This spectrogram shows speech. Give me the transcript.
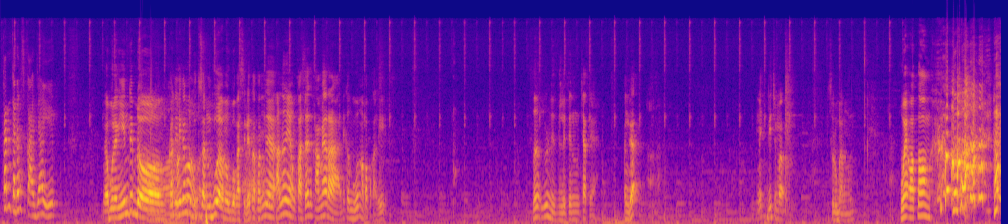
Kan kadang suka ajaib. Nggak boleh ngintip dong. Oh, kan ini kan keputusan gua mau gua kasih lihat apa enggak. Kan lu yang kasih ke kamera, ini ke gua nggak apa-apa kali. Lu, lu di-deletein chat ya? Enggak. Nih, dia cuma suruh bangun. We otong. Hah?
